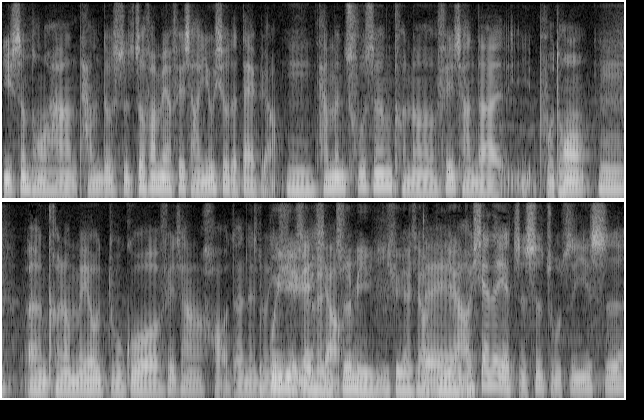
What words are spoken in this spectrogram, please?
医生同行，他们都是这方面非常优秀的代表。嗯。他们出身可能非常的普通，嗯，嗯，可能没有读过非常好的那就种不一定是很医学院校。知名医学院校毕对，然后，现在也只是主治医师，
